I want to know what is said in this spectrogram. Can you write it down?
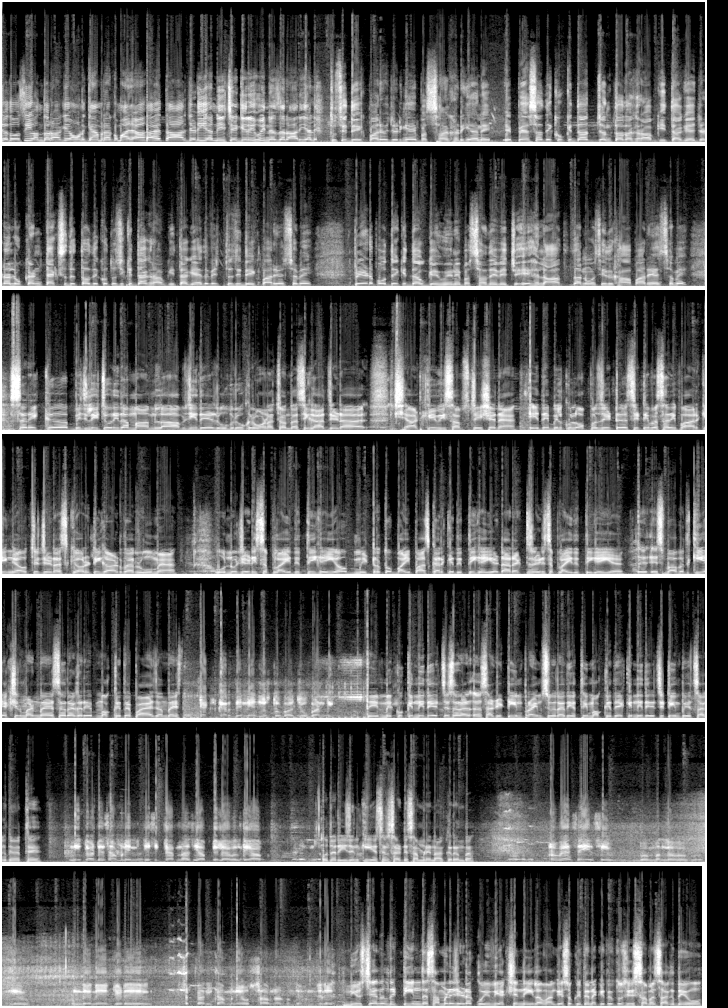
ਜਦੋਂ ਅਸੀਂ ਅੰਦਰ ਆ ਕੇ ਔਨ ਕੈਮਰਾ ਘੁਮਾਇਆ ਤਾਂ ਇਹ ਤਾਰ ਜਿਹੜੀ ਹੈ ਨੀਚੇ ਗਿਰੀ ਹੋਈ ਨਜ਼ਰ ਆ ਰਹੀ ਹੈ ਤੁਸੀਂ ਦੇਖ ਪਾ ਰਹੇ ਹੋ ਜਿਹੜੀਆਂ ਇਹ ਬੱਸਾਂ ਖੜੀਆਂ ਨੇ ਇਹ ਪੈਸਾ ਦੇਖੋ ਕਿੱਦਾਂ ਜਨਤਾ ਦਾ ਖਰਾਬ ਕੀਤਾ ਗਿਆ ਜਿਹੜਾ ਲੋਕਾਂ ਨੇ ਟੈਕਸ ਦਿੱਤਾ ਉਹ ਦੇਖੋ ਤੁਸੀਂ ਕਿੱਦਾਂ ਖਰਾਬ ਕੀਤਾ ਗਿਆ। ਇਹਦੇ ਵਿੱਚ ਤੁਸੀਂ ਦੇਖ ਪਾ ਰਹੇ ਹੋ ਇਸ ਸਮੇਂ ਪੇੜ ਪੌਦੇ ਕਿੱਦਾਂ ਉੱਗੇ ਹੋਏ ਨੇ ਬੱਸਾਂ ਦੇ ਵਿੱਚ। ਇਹ ਹਾਲਾਤ ਤੁਹਾਨੂੰ ਅਸੀਂ ਦਿਖਾ ਪਾ ਰਹੇ ਹਾਂ ਇਸ ਸਮੇਂ। ਸਰ ਇੱਕ ਬਿਜਲੀ ਚੋਰੀ ਦਾ ਮਾਮਲਾ ਆਪ ਜੀ ਦੇ ਰੂਬਰੂ ਕਰਵਾਉਣਾ ਚਾਹੁੰਦਾ ਸੀਗਾ ਜਿਹੜਾ 66 ਕੇਵੀ ਸਬਸਟੇਸ਼ਨ ਹੈ ਇਹਦੇ ਬਿਲਕੁਲ ਆਪੋਜ਼ਿਟ ਸਿਟੀ ਬੱਸਾਂ ਦੀ ਪਾਰਕਿੰਗ ਹੈ ਉੱਥੇ ਜਿਹੜਾ ਸਿਕਿਉਰਿਟੀ ਗਾਰਡ ਦਾ ਰੂਮ ਹੈ ਉਹਨੂੰ ਜਿਹੜੀ ਸਪਲਾਈ ਦਿੱਤੀ ਗਈ ਹੈ ਉਹ ਮੀਟਰ ਤੋਂ ਬਾਈਪਾਸ ਕਰਕੇ ਦਿੱਤੀ ਗਈ ਹੈ ਡਾਇਰੈਕਟ ਜਿਹੜੀ ਸਪਲਾਈ ਦਿੱਤੀ ਗਈ ਹੈ। ਇ- ਇਸ ਬਾਬਤ ਕੀ ਐਕਸ਼ਨ ਬਣਦਾ ਹੈ ਸਰ ਅਗਰ ਇਹ ਮੌਕੇ ਤੇ ਪਾਇਆ ਜਾਂਦਾ ਇਸ ਚੈੱਕ ਕਰ ਦਿੰਨੇ ਆ ਜੀ ਉਸ ਤੋਂ ਬਾਅਦ ਜੋ ਬਣਦੀ। ਤੇ ਮੇਰੇ ਕੋ ਕਿੰਨੀ ਦੇਰ ਚ ਸਰ ਸਾਡੀ ਟੀਮ ਪ੍ਰਾਈਮ ਸਵੇਰਾ ਦੀ ਇੱਥੇ ਹੀ ਮੌਕੇ ਤੇ ਹੈ। ਕਿੰਨੀ ਦੇਰ ਚ ਟੀਮ ਭੇਜ ਸਕਦੇ ਹੋ ਇੱਥੇ? ਨਹੀਂ ਤੁਹਾਡੇ ਸਾਹਮਣੇ ਨਹੀਂ ਜੇ ਅਸੀਂ ਕਰਨਾ ਸੀ ਆਪਦੇ ਲੈਵਲ ਤੇ ਆਪ। ਉਹਦਾ ਰੀਜ਼ਨ ਕੀ ਹੈ ਸਰ ਸਾਡੇ ਸਾਹਮਣੇ ਨਾ ਕਰਨ ਦਾ? ਪਰ ਵੈਸੇ ਹੀ ਅਸੀਂ ਬ- ਮਤਲਬ ਇਹ ਹੁੰਦੇ ਨੇ ਜਿਹੜੇ ਸਰਕਾਰੀ ਕੰਮ ਨੇ, ਉਸ ਹਿਸਾਬ ਨਾਲ ਹੁੰਦੇ ਹੁੰਦੇ ਨੇ। ਨਿਊਜ਼ ਚੈਨਲ ਦੀ ਟੀਮ ਦੇ ਸਾਹਮਣੇ ਜਿਹੜਾ ਕੋਈ ਵੀ ਐਕਸ਼ਨ ਨਹੀਂ ਲਵਾਂਗੇ, ਸੋ ਕਿਤੇ ਨਾ ਕਿਤੇ ਤੁਸੀਂ ਸਮਝ ਸਕਦੇ ਹੋ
